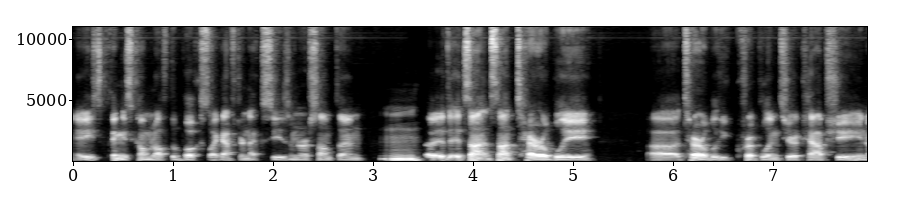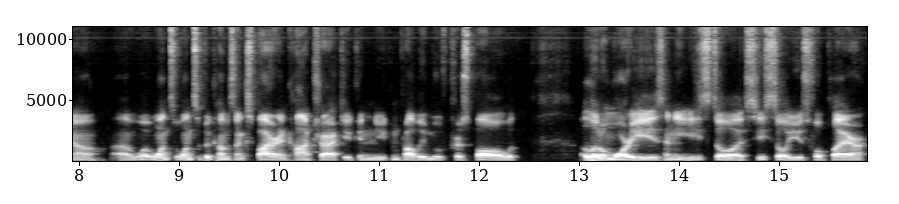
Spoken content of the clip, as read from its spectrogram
he's I think he's coming off the books like after next season or something. Mm. It, it's not it's not terribly uh, terribly crippling to your cap sheet. You know, uh, well, once once it becomes an expiring contract, you can you can probably move Chris Paul with a little more ease, and he, he's still a, he's still a useful player.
